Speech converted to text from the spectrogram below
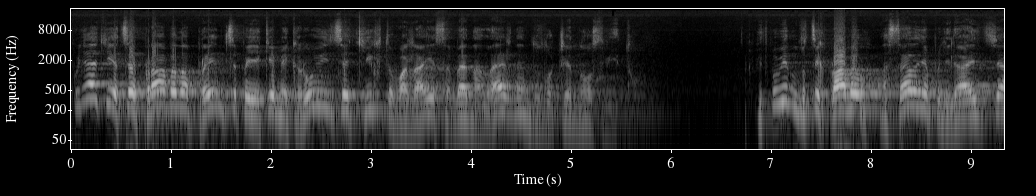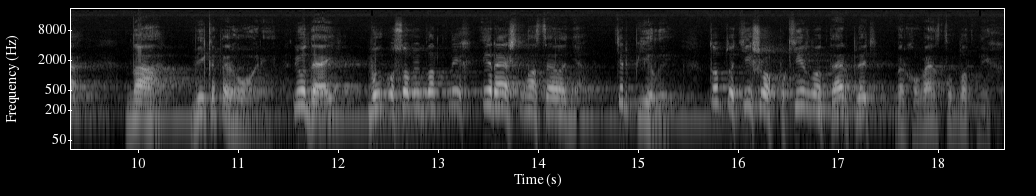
Поняття це правила, принципи, якими керуються ті, хто вважає себе належним до злочинного світу. Відповідно до цих правил населення поділяється на дві категорії: людей в особі блатних і решту населення терпіли, тобто ті, що покірно терплять верховенство блатних.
